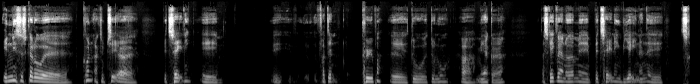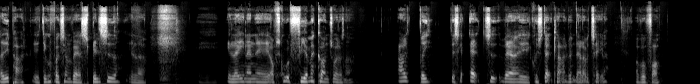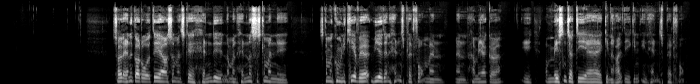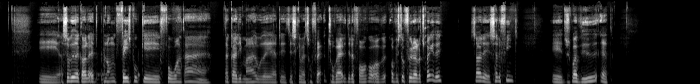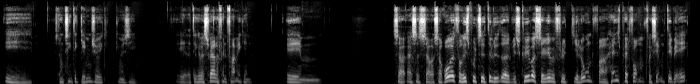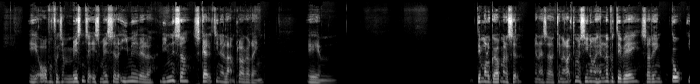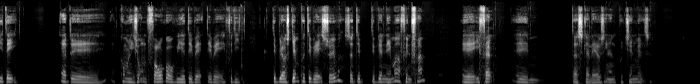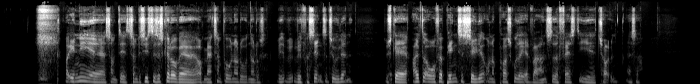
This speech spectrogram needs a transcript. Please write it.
Endelig så skal du øh, kun acceptere betaling øh, øh, fra den køber, øh, du, du nu har med at gøre. Der skal ikke være noget med betaling via en eller anden øh, tredjepart. Øh, det kunne for eksempel være spilsider, eller, øh, eller en eller anden øh, obskur firmakonto, eller sådan noget. Aldrig. Det skal altid være øh, krystalklart, hvem der er, der betaler, og hvorfor. Så et andet godt råd, det er også, at man skal handle, når man handler, så skal man, øh, skal man kommunikere via, via den handelsplatform, man, man har med at gøre. Øh, og Messenger, det er generelt ikke en, en handelsplatform. Øh, og så ved jeg godt, at på nogle Facebook-forer, der, der gør de meget ud af, at øh, det, skal være troværdigt, det der foregår. Og, og hvis du føler dig tryg i det, så er det, så er det fint. Øh, du skal bare vide, at øh, sådan nogle ting, det gemmes jo ikke, kan man sige. Øh, eller det kan være svært at finde frem igen. Øh, så, altså, så, så rådet for Rigspolitiet, det lyder, at hvis køber og sælger vil flytte dialogen fra handelsplatformen, for eksempel DBA, øh, over på for eksempel Messenger, sms eller e-mail eller lignende, så skal din alarmklokker ringe. Øhm, det må du gøre med dig selv. Men altså generelt kan man sige, når man handler på DBA, så er det en god idé, at, øh, at kommunikationen foregår via DBA, DBA, fordi det bliver også gemt på DBA's server, så det, det bliver nemmere at finde frem øh, i fald øh, der skal laves en eller anden politianmeldelse. Og endelig, øh, som, det, som det sidste, så skal du være opmærksom på, når du, når du vil, vil forsendelse til udlandet. Du skal aldrig overføre penge til sælger under påskud af, at varen sidder fast i øh, tolden. Altså,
